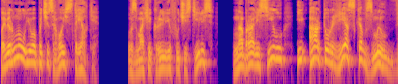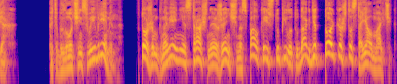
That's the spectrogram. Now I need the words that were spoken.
повернул его по часовой стрелке. Взмахи крыльев участились, набрали силу, и Артур резко взмыл вверх. Это было очень своевременно. В то же мгновение страшная женщина с палкой ступила туда, где только что стоял мальчик.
